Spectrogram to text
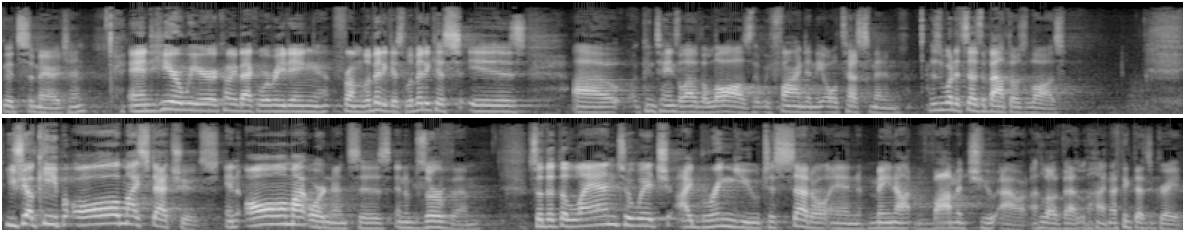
Good Samaritan. And here we are coming back, we're reading from Leviticus. Leviticus is, uh, contains a lot of the laws that we find in the Old Testament. This is what it says about those laws. You shall keep all my statutes and all my ordinances and observe them, so that the land to which I bring you to settle in may not vomit you out. I love that line. I think that's great.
